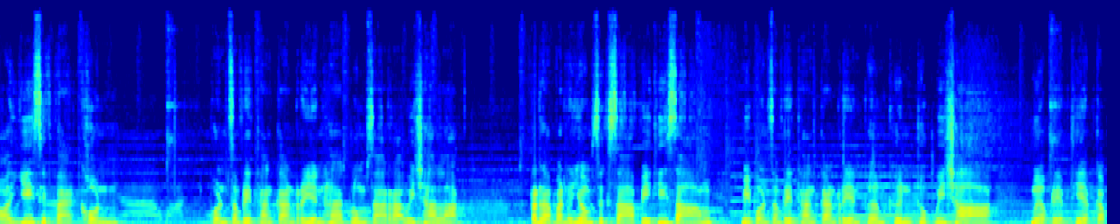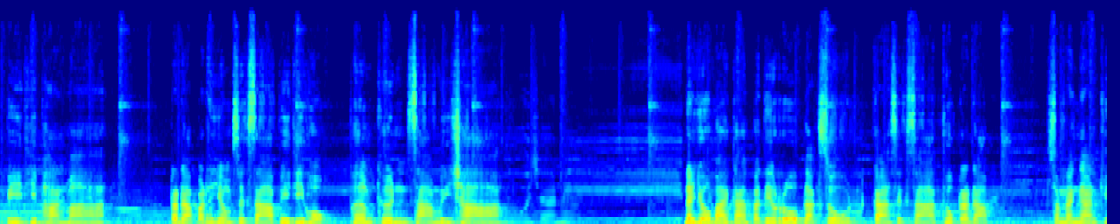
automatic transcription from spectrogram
2,428 คน ผลสำฤทธิ์ทางการเรียน 5 กลุ่มสาระวิชาหลัก ระดับมัธยมศึกษาปีที่ 3 มีผลสำฤทธิ์ทางการเรียนเพิ่มขึ้นทุกวิชา เมื่อเปรียบเทียบกับปีที่ผ่านมา ระดับมัธยมศึกษาปีที่ 6 เพิ่มขึ้น 3 วิชา นโยบายการปฏิรูปหลักสูตร การศึกษาทุกระดับ สำนักงงานเข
